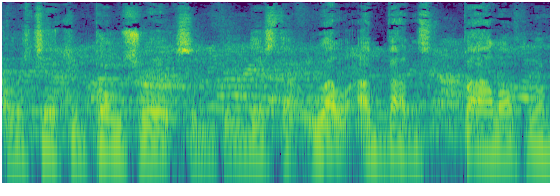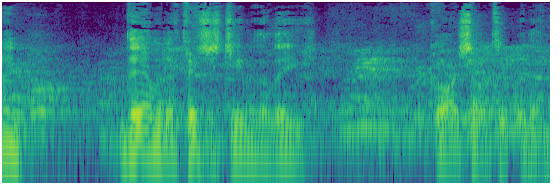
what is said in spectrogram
I was taking pulse rates and, and this that well advanced ball off running. They were the fittest team of the league. Got Celtic with them,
